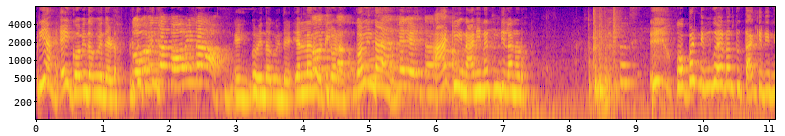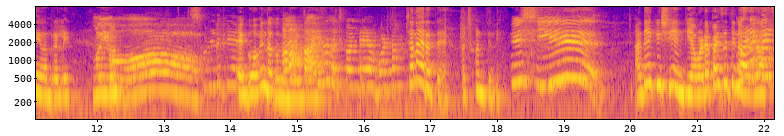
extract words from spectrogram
ಪ್ರಿಯಾ ಏಯ್ ಗೋವಿಂದ ಗೋವಿಂದ ಹೇಳು. ಗೋವಿಂದ ಗೋವಿಂದ. ಏಯ್ ಗೋವಿಂದ ಗೋವಿಂದ ಎಲ್ಲರೂ ಒಟ್ಟಿಗೋಣ ಗೋವಿಂದ ಆದ್ಮೇಲೆ ಹೇಳ್ತಾರೆ. ಹಾಕಿ ನಾನಿನ್ನ ತಿಂದಿಲ್ಲ ನೋಡು. ಒಬ್ಬಟ್ಟು ನಿಮ್ಗೂ ಏನಂತ ತಾಕಿದ್ದೀನಿ ಒಂದ್ರಲ್ಲಿ. ಅಯ್ಯೋ. ಏ ಗೋವಿಂದ ಗೋವಿಂದ ಚೆನ್ನಾಗಿರುತ್ತೆ. ಪಾಯಸ ಹಚ್ಕೊಂತೀನಿ. ಅದೇ ಖುಷಿ ಅಂತೀಯ ವಡೆ ಪಾಯಸ ತಿನ್ನೋದು ಪಾಯ್ಸ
